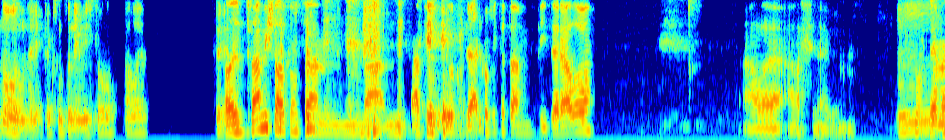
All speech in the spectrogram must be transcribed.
no hej, tak som to nemyslel, ale... to je- Ale zamýšľal som sa na, na tým, že ako by to tam vyzeralo. Ale asi neviem. Mm, Chceme,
